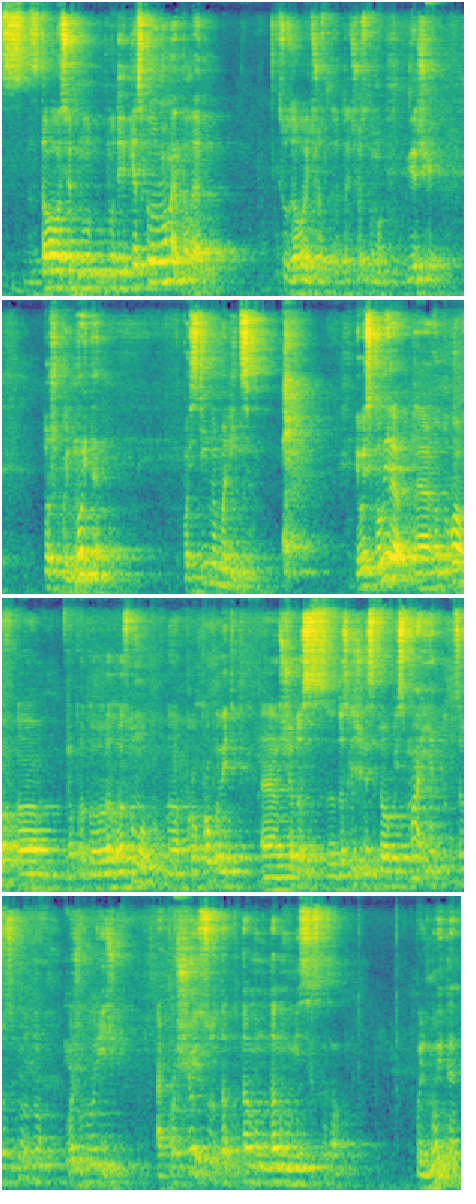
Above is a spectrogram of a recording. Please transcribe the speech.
здавалося, ну, ну дріб'язковий момент, але Ісус говорить що в 36 вірші. Тож пильнуйте, постійно моліться. І ось коли я е, готував е, роздумував е, про проповідь щодо дослідження Святого Письма, я тут зрозумів одну важливу річ. А про що Ісус в даному місці сказав? Пильнуйте,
